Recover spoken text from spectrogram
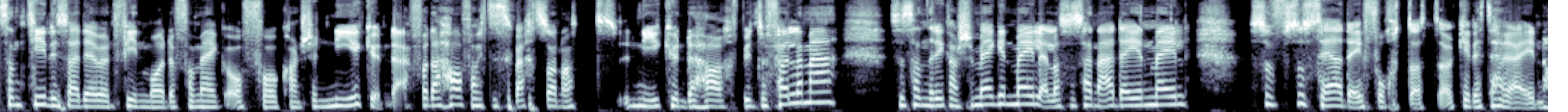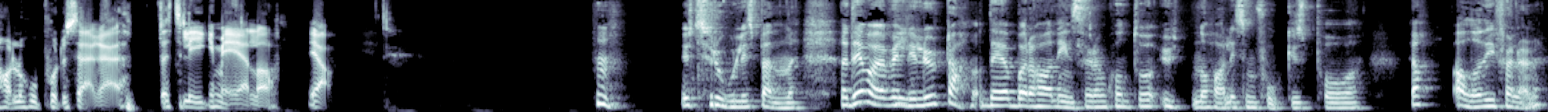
Samtidig så er det jo en fin måte for meg å få kanskje nye kunder. For det har faktisk vært sånn at ny kunde har begynt å følge med. Så sender de kanskje meg en mail, eller så sender jeg deg en mail. Så, så ser de fort at ok, dette her er innholdet hun produserer, dette liker vi, eller ja. Utrolig spennende. Ja, det var jo veldig lurt, da. Det å bare ha en Instagram-konto uten å ha liksom fokus på ja, alle de følgerne.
